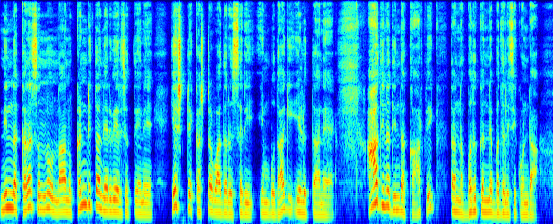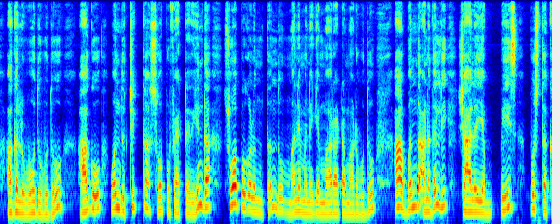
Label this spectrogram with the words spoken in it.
ನಿನ್ನ ಕನಸನ್ನು ನಾನು ಖಂಡಿತ ನೆರವೇರಿಸುತ್ತೇನೆ. ಎಷ್ಟೇ ಕಷ್ಟವಾದರೂ ಸರಿ ಎಂಬುದಾಗಿ ಹೇಳುತ್ತಾನೆ. ಆ ದಿನದಿಂದ ಕಾರ್ತಿಕ್ ತನ್ನ ಬದುಕನ್ನೇ ಬದಲಿಸಿಕೊಂಡ. ಹಗಲು ಓದುವುದು ಹಾಗೂ ಒಂದು ಚಿಕ್ಕ ಸೋಪು ಫ್ಯಾಕ್ಟರಿಯಿಂದ ಸೋಪುಗಳನ್ನು ತಂದು ಮನೆ ಮನೆಗೆ ಮಾರಾಟ ಮಾಡುವುದು, ಆ ಬಂದ ಹಣದಲ್ಲಿ ಶಾಲೆಯ ಫೀಸ್, ಪುಸ್ತಕ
